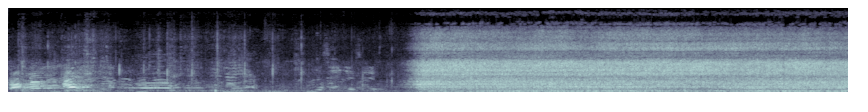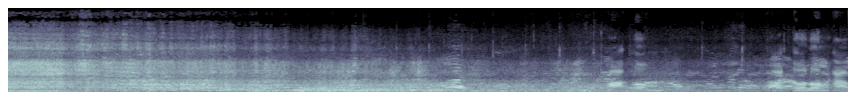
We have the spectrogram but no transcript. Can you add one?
สองหนึ่งไป ออกลมออก โต้ลมครับ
